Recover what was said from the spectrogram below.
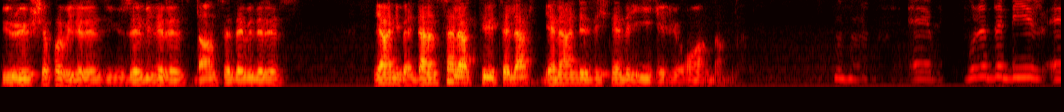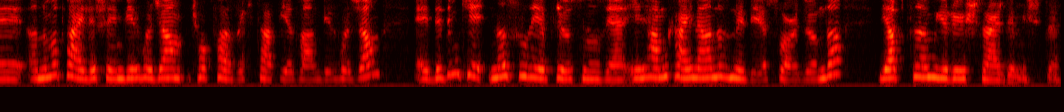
Yürüyüş yapabiliriz, yüzebiliriz, dans edebiliriz. Yani bedensel aktiviteler genelde zihne de iyi geliyor o anlamda. Burada bir e, anımı paylaşayım. Bir hocam çok fazla kitap yazan bir hocam. E, dedim ki nasıl yapıyorsunuz yani ilham kaynağınız ne diye sorduğumda yaptığım yürüyüşler demişti.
